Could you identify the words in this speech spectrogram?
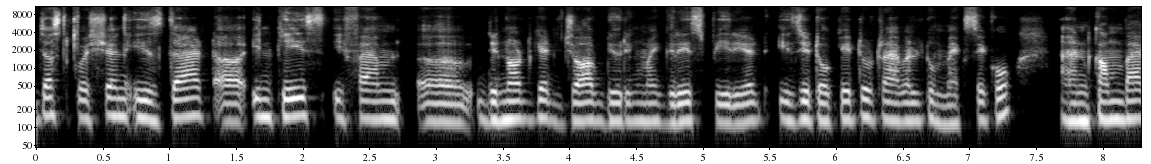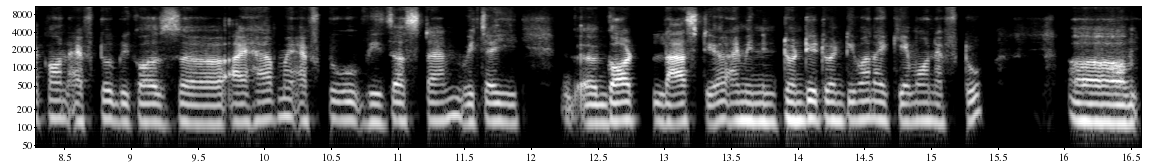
just question is that uh, in case if I'm uh, did not get job during my grace period, is it okay to travel to Mexico and come back on F2 because uh, I have my F2 visa stamp which I got last year. I mean in 2021 I came on F2 um,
